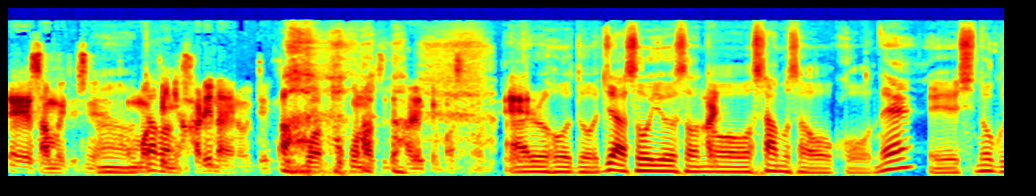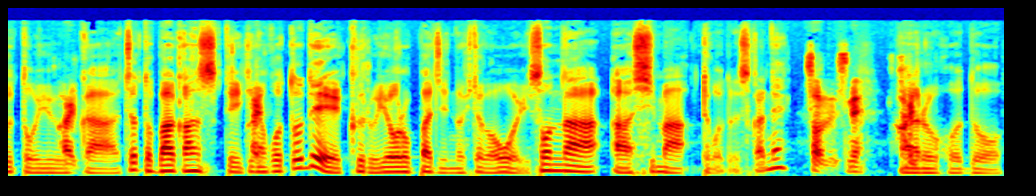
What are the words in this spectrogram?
えー寒いですね。うんおまけに晴れないので、ここは常夏で晴れてますので。なるほど。じゃあ、そういうその寒さをこうね、えーしのぐというか、ちょっとバカンス的なことで来るヨーロッパ人の人が多い、そんなあ島ってことですかね。そうですね。は。ないるほど。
